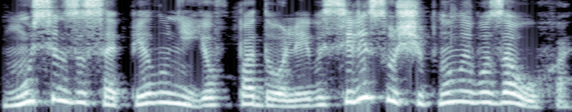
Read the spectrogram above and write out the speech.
Мусин засопел у нее в подоле, и Василиса ущипнула его за ухо.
